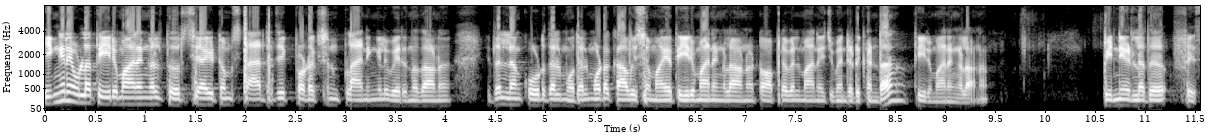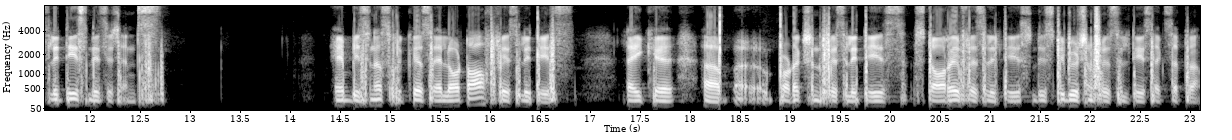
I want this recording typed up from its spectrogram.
ഇങ്ങനെയുള്ള തീരുമാനങ്ങൾ തീർച്ചയായിട്ടും സ്ട്രാറ്റജിക് പ്രൊഡക്ഷൻ പ്ലാനിങ്ങിൽ വരുന്നതാണ്. ഇതെല്ലാം കൂടുതൽ മുതൽ മുടക്ക് ആവശ്യമായ തീരുമാനങ്ങളാണ്. ടോപ്പ് ലെവൽ മാനേജ്മെന്റ് എടുക്കേണ്ട തീരുമാനങ്ങളാണ്. പിന്നെയുള്ളത് facilities decisions a business requires a lot of facilities like production facilities storage facilities distribution facilities etcetera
